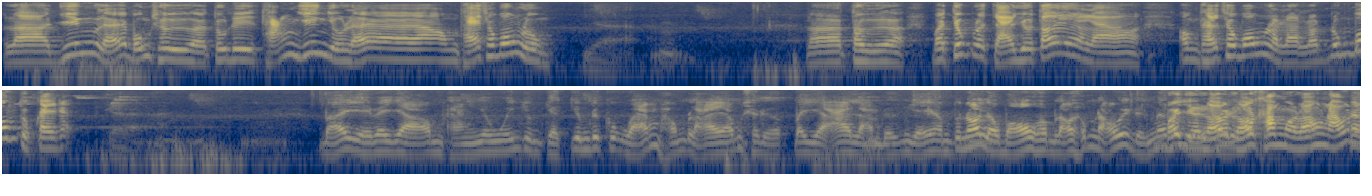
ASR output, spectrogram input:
là viếng lễ bổn sư tôi đi thẳng viếng vô lễ à, ông thẻ số 4 luôn là từ Ba Chúc nó chạy vô tới là ông thẻ số 4 là là, là đúng 40 cây đó dạ bởi vậy bây giờ ông thằng như Nguyễn Trung Trực ông Đức Quốc Quảng mà không lại ông sẽ được bây giờ ai làm được như vậy không tôi nói lộ bộ không lội không nổi đừng nói vụ lỗi này. lỗi không mà lỗi không nổi đó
